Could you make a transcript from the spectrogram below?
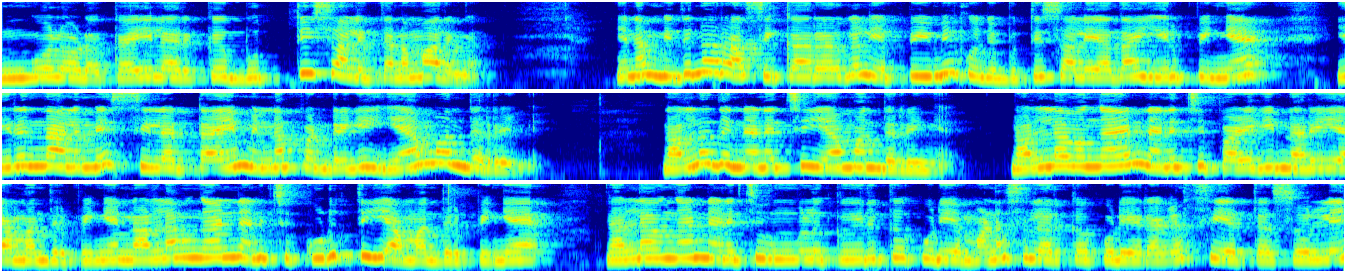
உங்களோட கையில் இருக்குது புத்திசாலித்தனமாக இருங்க. ஏன்னா மிதுன ராசிக்காரர்கள் எப்பயுமே கொஞ்சம் புத்திசாலியாக தான் இருப்பீங்க. இருந்தாலுமே சில டைம் என்ன பண்ணுறீங்க ஏமாந்துடுறீங்க. நல்லது நினச்சி ஏமாந்துடுறீங்க. நல்லவங்கன்னு நினச்சி பழகி நிறைய ஏமாந்துருப்பீங்க. நல்லவங்கன்னு நினச்சி கொடுத்து ஏமாந்துருப்பீங்க. நல்லவங்கன்னு நினச்சி உங்களுக்கு இருக்கக்கூடிய மனசில் இருக்கக்கூடிய ரகசியத்தை சொல்லி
